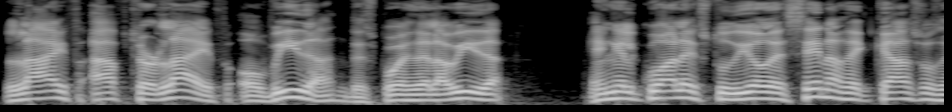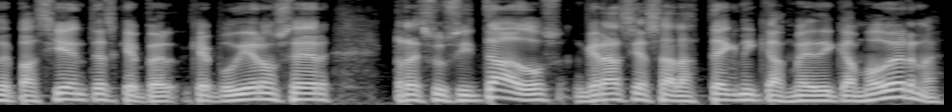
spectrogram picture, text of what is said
Life After Life o Vida después de la vida, en el cual estudió decenas de casos de pacientes que, pudieron ser resucitados gracias a las técnicas médicas modernas.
